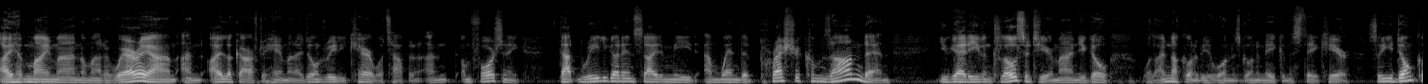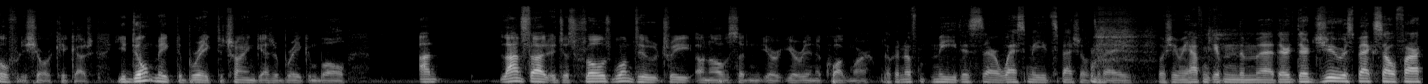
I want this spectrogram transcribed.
I have my man no matter where I am, and I look after him, and I don't really care what's happening. And unfortunately, that really got inside of me. And when the pressure comes on, then you get even closer to your man. You go, well, I'm not going to be the one who's going to make a mistake here. So you don't go for the short kick out. You don't make the break to try and get a breaking ball. And landslide, it just flows one, two, three, and all of a sudden you're you're in a quagmire. Look, enough Meath. This is our Westmeath special today. Bushy, we haven't given them uh, their, their due respect so far.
